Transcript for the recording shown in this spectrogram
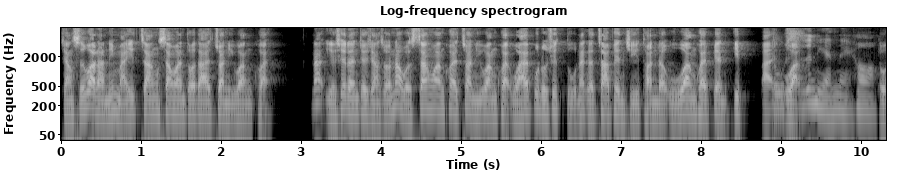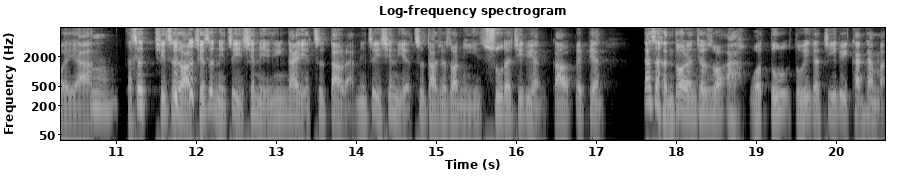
讲实话了，你买一张三万多，大概赚一万块。那有些人就想说，那我三万块赚一万块，我还不如去赌那个诈骗集团的五万块变一百赌万。十年呢，哈，对呀、嗯，可是其实啊，其实你自己心里应该也知道了，你自己心里也知道，就是说你输的几率很高，被骗。但是很多人就是说啊，我赌赌一个几率看看嘛，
